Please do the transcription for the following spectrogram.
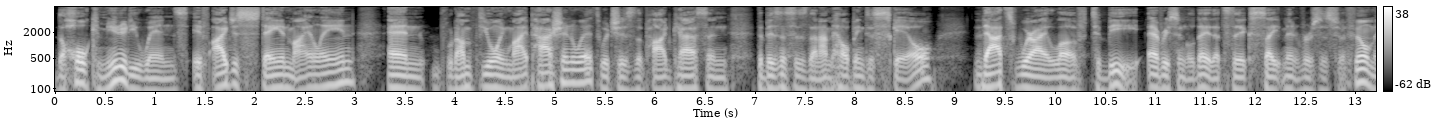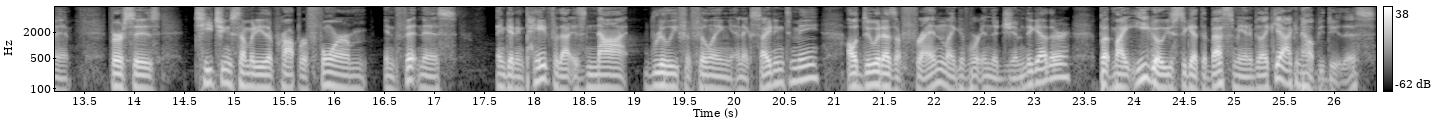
the whole community wins if I just stay in my lane and what I'm fueling my passion with, which is the podcast and the businesses that I'm helping to scale. That's where I love to be every single day. That's the excitement versus fulfillment versus teaching somebody the proper form in fitness and getting paid for that is not really fulfilling and exciting to me. I'll do it as a friend, like if we're in the gym together. But my ego used to get the best of me and be like, yeah, I can help you do this.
